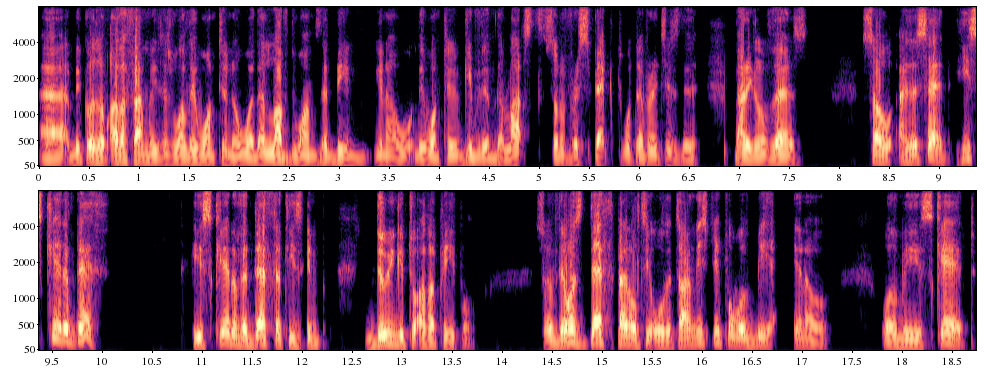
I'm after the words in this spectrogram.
Uh, because of other families as well, they want to know where their loved ones have been, you know, they want to give them the last sort of respect, whatever it is, the burial of theirs. So, as I said, he's scared of death. He's scared of the death that he's imp- doing it to other people. So, if there was death penalty all the time, these people will be, you know, will be scared.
